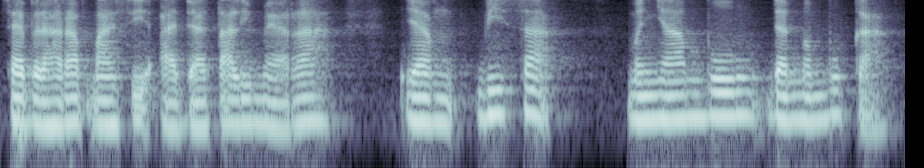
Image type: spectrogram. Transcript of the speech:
Saya berharap masih ada tali merah yang bisa menyambung dan membuka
